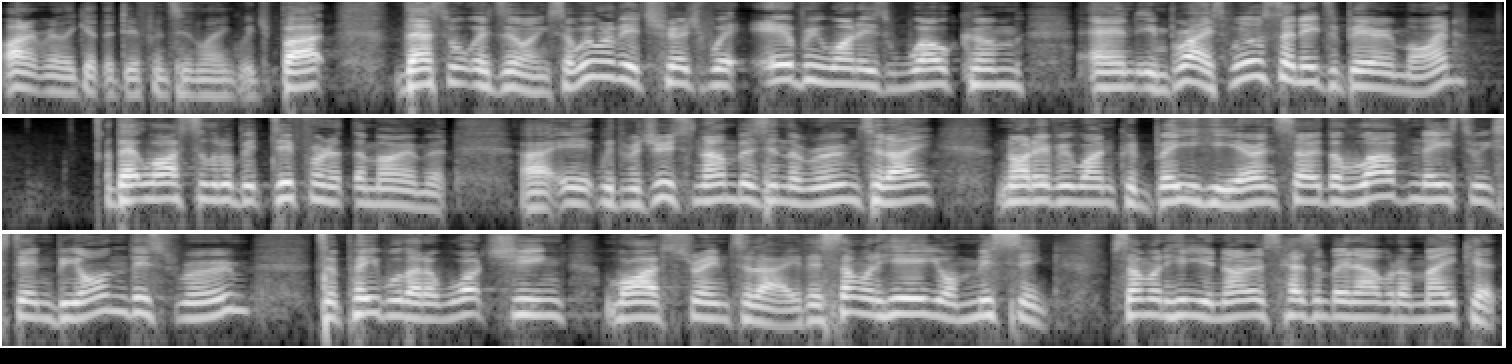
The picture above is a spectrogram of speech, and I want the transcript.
I don't really get the difference in language, but that's what we're doing. So we want to be a church where everyone is welcome and embraced. We also need to bear in mind that life's a little bit different at the moment. Uh, it, with reduced numbers in the room today, not everyone could be here. And so the love needs to extend beyond this room to people that are watching live stream today. If there's someone here you're missing, someone here you notice hasn't been able to make it,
